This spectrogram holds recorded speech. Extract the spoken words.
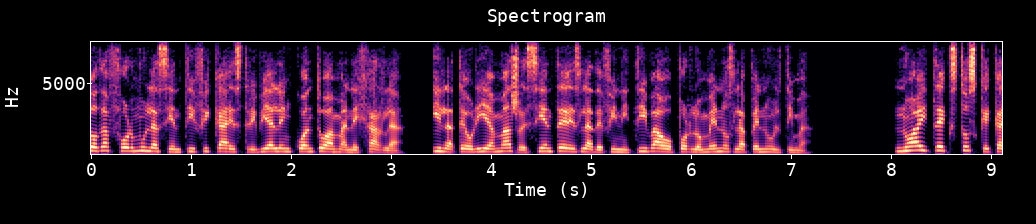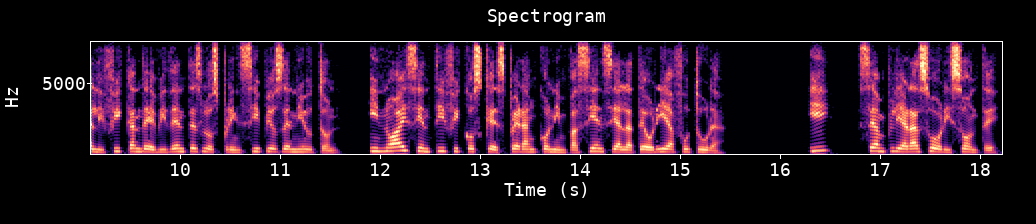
toda fórmula científica es trivial en cuanto a manejarla, y la teoría más reciente es la definitiva o por lo menos la penúltima. No hay textos que califican de evidentes los principios de Newton, y no hay científicos que esperan con impaciencia la teoría futura. Y, se ampliará su horizonte,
